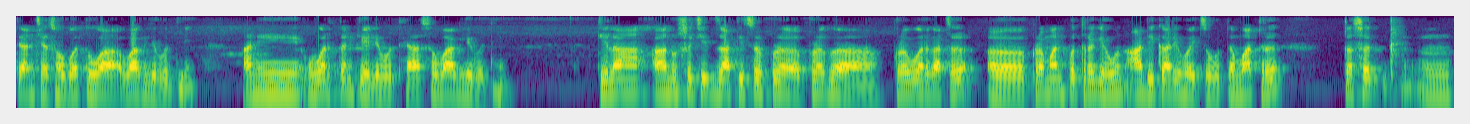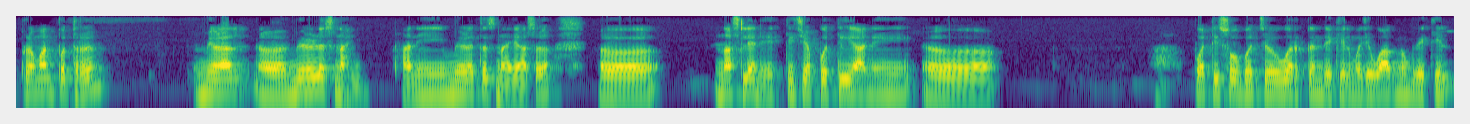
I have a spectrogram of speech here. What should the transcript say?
त्यांच्यासोबत वा वागली होती. आणि वर्तन केले होते असं वागले होते. तिला अनुसूचित जातीचं प्र प्रग प्रवर्गाचं प्रमाणपत्र घेऊन अधिकारी व्हायचं होतं. मात्र तसं प्रमाणपत्र मिळा मिळलंच नाही आणि मिळतच नाही असं नसल्याने तिच्या पती आणि पतीसोबतचं वर्तन देखील म्हणजे वागणूक देखील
